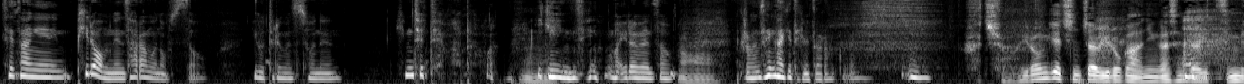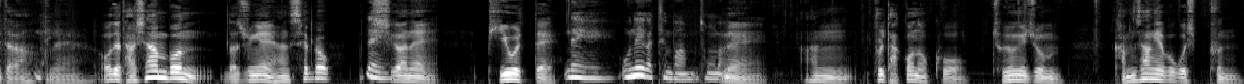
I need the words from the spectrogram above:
세상엔 필요 없는 사람은 없어. 이거 들으면서 저는 힘들 때마다 막 음. 이게 인생 막 이러면서 어. 그런 생각이 들더라고요. 음. 그렇죠. 이런 게 진짜 위로가 아닌가 생각이 듭니다. 네. 네. 어제 다시 한번 나중에 한 새벽 네. 시간에 비 올 때. 네. 오늘 같은 밤 정말. 네. 한 불 다 꺼놓고 조용히 좀 감상해보고 싶은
